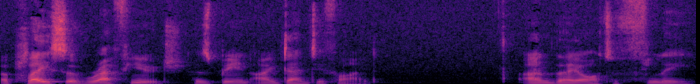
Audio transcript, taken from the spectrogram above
A place of refuge has been identified, and they are to flee.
